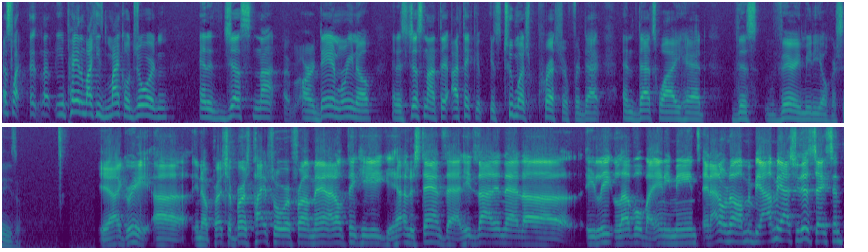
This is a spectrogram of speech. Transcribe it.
that's like, uh, uh, you're paying him like he's Michael Jordan, and it's just not, or Dan Marino, and it's just not there. I think it, it's too much pressure for Dak, and that's why he had this very mediocre season. Yeah, I agree. Uh, you know, pressure burst pipes where we're from, man. I don't think he, he understands that. He's not in that uh, elite level by any means. And I don't know. I'm gonna be. Let me ask you this, Jason.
